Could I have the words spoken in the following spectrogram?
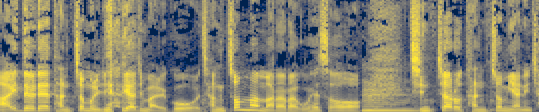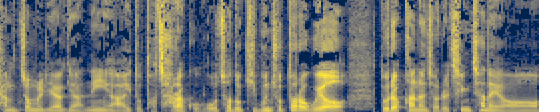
아이들의 단점을 이야기하지 말고 장점만 말하라고 해서 음. 진짜로 단점이 아닌 장점을 이야기하니 아이도 더 잘하고 저도 기분 좋더라고요. 노력하는 저를 칭찬해요.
